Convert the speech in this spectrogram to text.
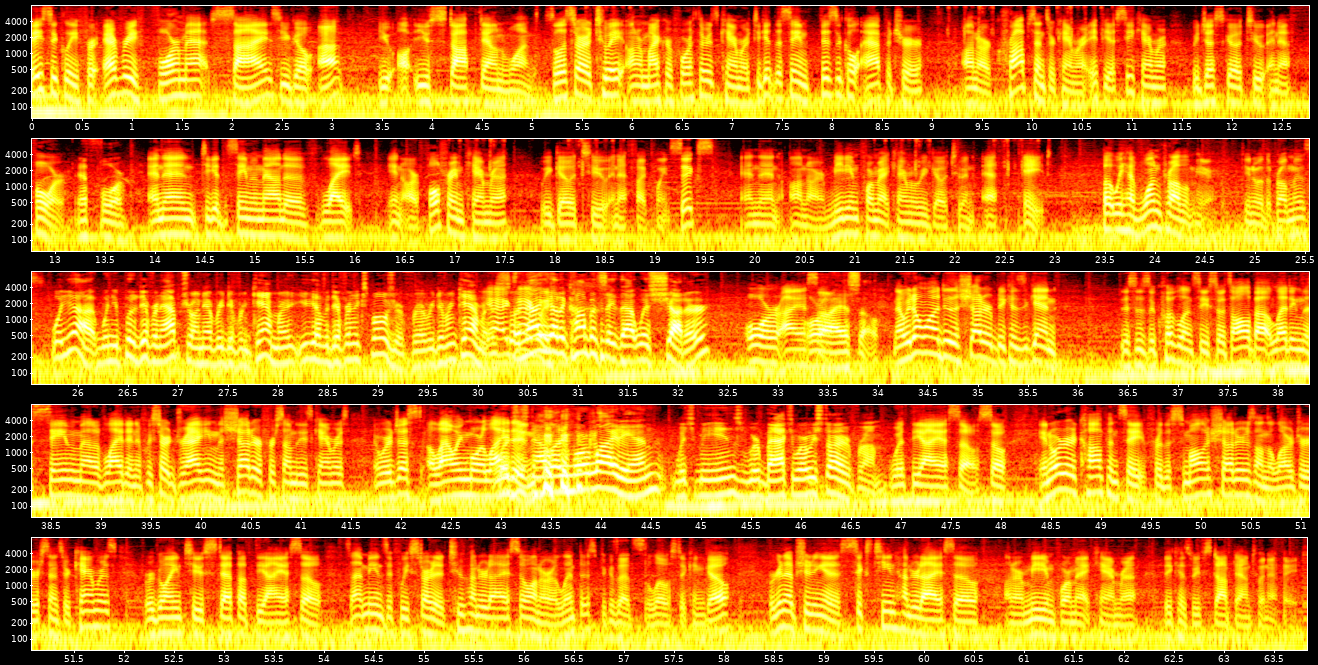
Basically, for every format size you go up, you, you stop down one. So let's start at 2.8 on our micro four thirds camera. To get the same physical aperture on our crop sensor camera, APS-C camera, we just go to an f4. F4. And then to get the same amount of light in our full frame camera, we go to an f5.6. And then on our medium format camera, we go to an f8. But we have one problem here. Do you know what the problem is? Well, yeah, when you put a different aperture on every different camera, you have a different exposure for every different camera. Yeah, exactly. So now you got to compensate that with shutter Or ISO. or ISO. Now we don't want to do the shutter because again, this is equivalency, so it's all about letting the same amount of light in. If we start dragging the shutter for some of these cameras, and we're just allowing more light in. We're just now letting more light in, which means we're back to where we started from. with the ISO. So in order to compensate for the smaller shutters on the larger sensor cameras, we're going to step up the ISO. So that means if we start at 200 ISO on our Olympus, because that's the lowest it can go, we're gonna end up shooting at a 1600 ISO on our medium format camera because we've stopped down to an f8.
